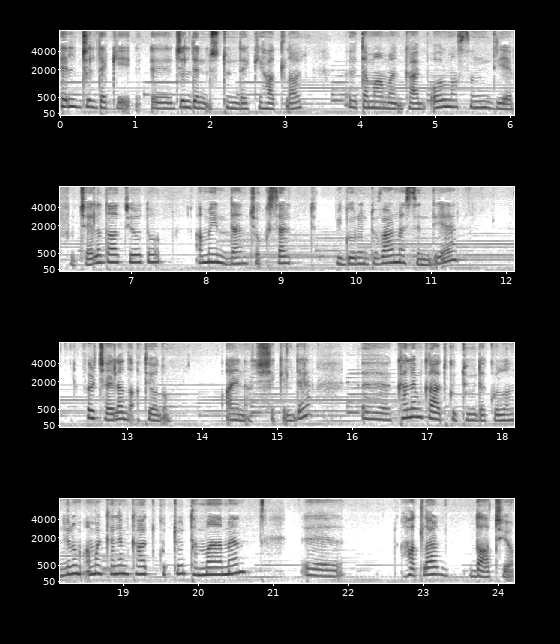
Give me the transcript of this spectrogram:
el cildeki e, cildin üstündeki hatlar e, tamamen kaybolmasın diye fırçayla dağıtıyordu. Ama yeniden çok sert bir görüntü vermesin diye fırçayla dağıtıyordum. Aynı şekilde e, kalem kağıt kutuyu da kullanıyorum ama kalem kağıt kutu tamamen e, hatlar dağıtıyor.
